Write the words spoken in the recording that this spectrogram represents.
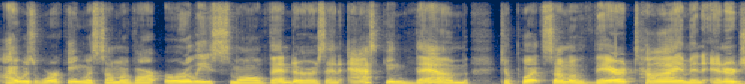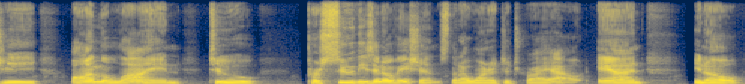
I was working with some of our early small vendors and asking them to put some of their time and energy on the line to pursue these innovations that I wanted to try out. And, you know,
